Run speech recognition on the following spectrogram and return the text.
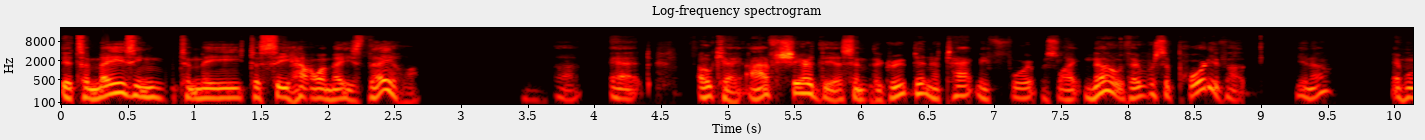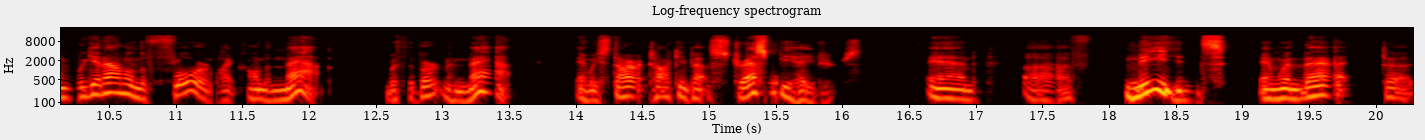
it's amazing to me to see how amazed they are uh, at, okay, I've shared this and the group didn't attack me for it. it was like, no, they were supportive of it, you know? And when we get out on the floor, like on the map with the Birkman map, and we start talking about stress behaviors and uh, needs, and when that uh,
